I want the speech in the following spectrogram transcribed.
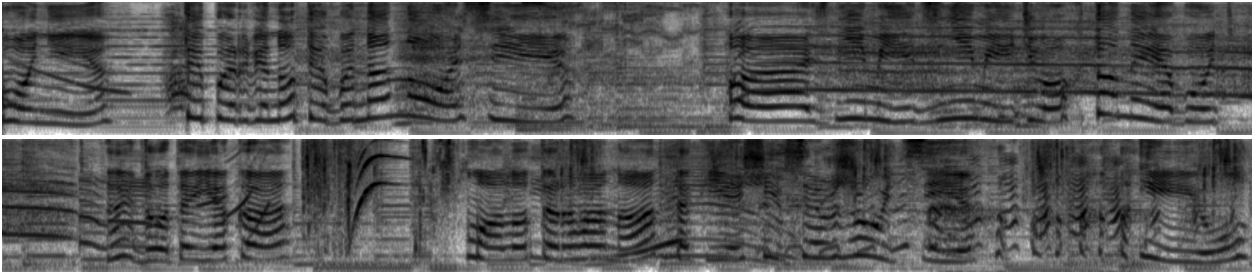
О, ні. Тепер він у тебе на носі. А, зніміть, зніміть його хто-небудь. Гидота яка. Мало таргана, так є ще все в жуйці. Іу.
